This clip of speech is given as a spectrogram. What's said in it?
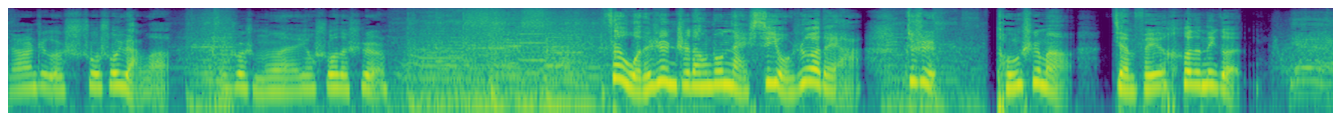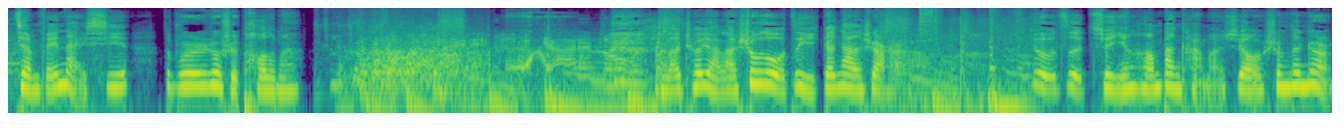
当然这个说说远了，要说什么呢？要说的是，在我的认知当中，奶昔有热的呀，就是同事们减肥喝的那个减肥奶昔，这不是热水泡的吗？好了，扯远了，说个我自己尴尬的事儿。就有一次去银行办卡嘛，需要身份证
